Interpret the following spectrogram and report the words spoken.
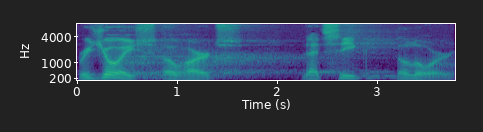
Rejoice, O hearts that seek the Lord.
